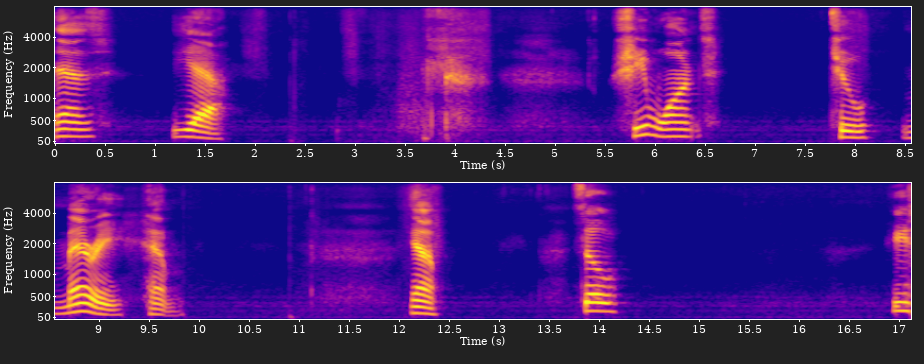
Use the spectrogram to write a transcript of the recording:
As, yeah. She wants to marry him. Yeah. So, he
